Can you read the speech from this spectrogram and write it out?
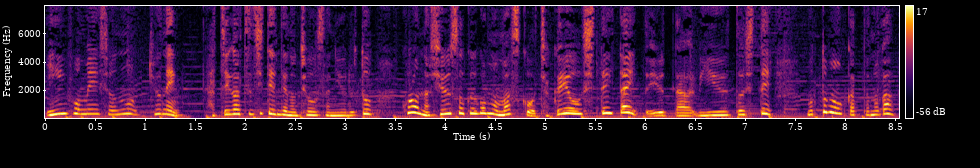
インフォメーションの去年8月時点での調査によるとコロナ収束後もマスクを着用していたいといった理由として最も多かったのがま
